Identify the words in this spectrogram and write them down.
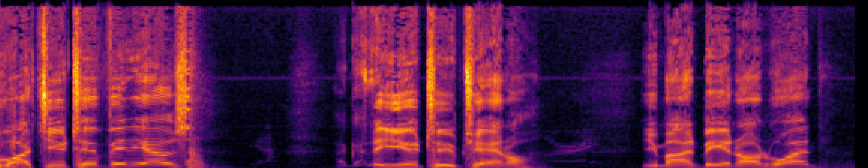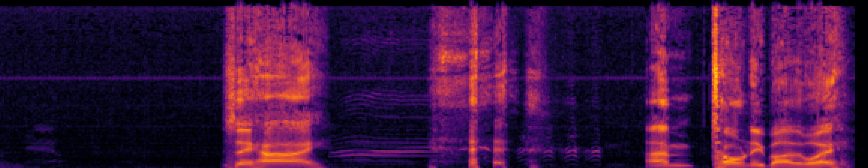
watch YouTube videos? Yeah. I got a YouTube channel. You mind being on one? No. Say hi. hi. I'm Tony, by the way.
